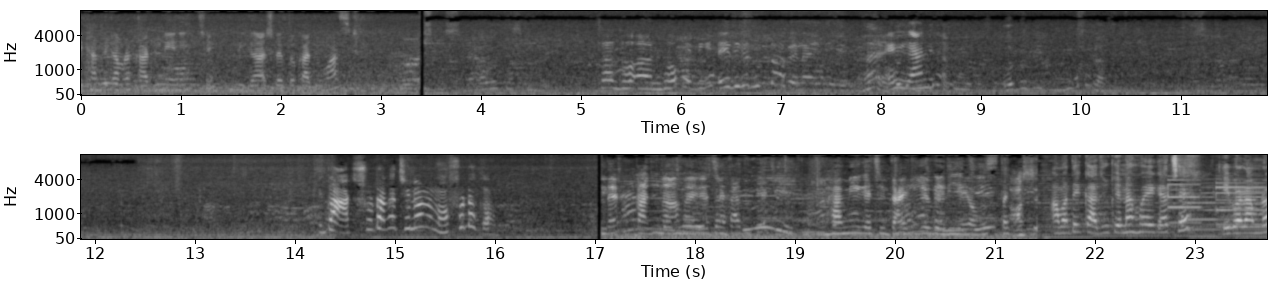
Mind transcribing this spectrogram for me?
এখান থেকে আমরা কাজু নিয়ে নিচ্ছি। দীঘা আসলে তো কাজু মাস্ট ঢোক এদিকে। এইদিকে ঢুকতে হবে না এইদিকে এইদিকে আনতে হবে কিন্তু আটশো টাকা ছিল না নশো টাকা? কাজু না হয়ে গেছে। ঘামিয়ে গেছি গাড়ি বেরিয়ে অবস্থা আমাদের কাজু কেনা হয়ে গেছে। এবার আমরা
